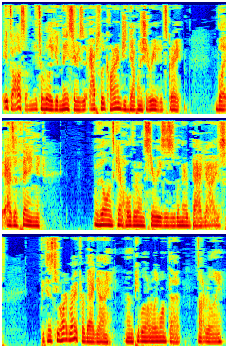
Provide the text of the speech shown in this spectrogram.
It's awesome. It's a really good miniseries. Absolute Carnage, you definitely should read it. It's great. But as a thing, villains can't hold their own series is when they're bad guys. Because it's too hard to write for a bad guy. And people don't really want that. Not really.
